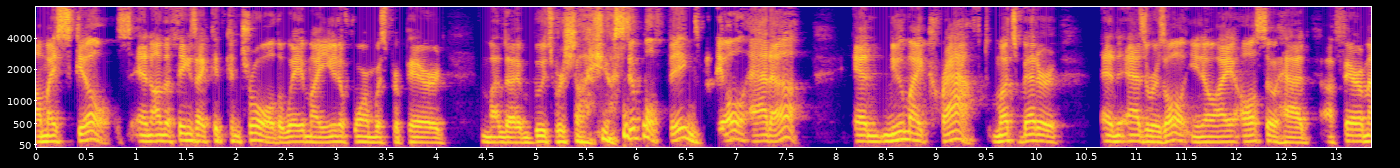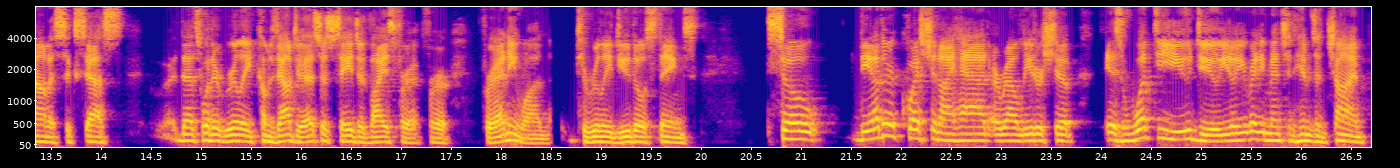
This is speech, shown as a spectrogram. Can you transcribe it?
on my skills and on the things I could control, the way my uniform was prepared, my boots were shiny, you know, simple things, but they all add up and knew my craft much better. And as a result, you know, I also had a fair amount of success. That's what it really comes down to. That's just sage advice for, for, for anyone to really do those things. So the other question I had around leadership is what do you do? You know, you already mentioned HIMSS and chime,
